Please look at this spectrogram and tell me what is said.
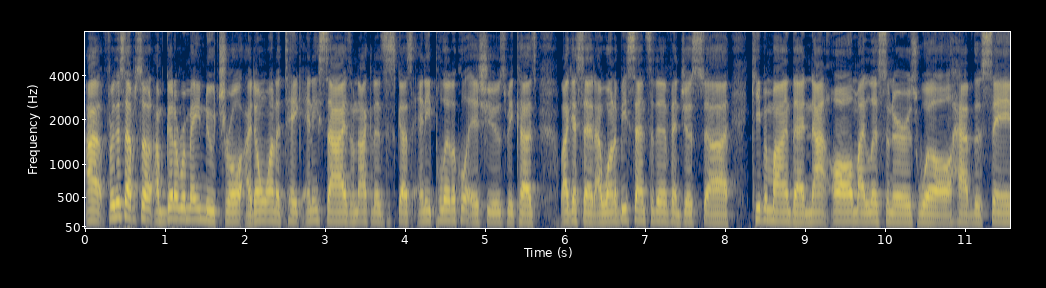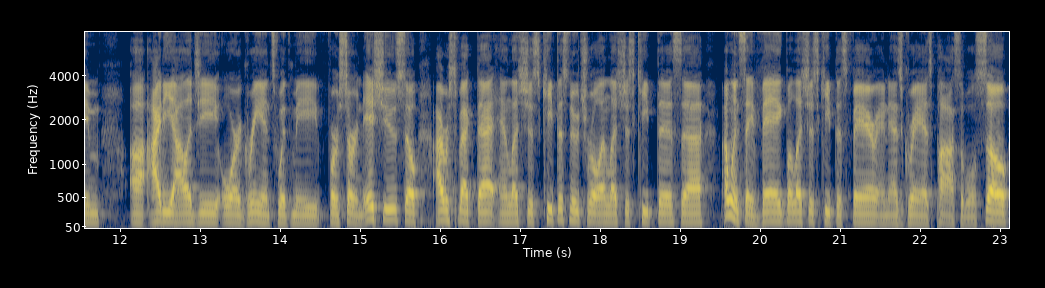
uh, for this episode, I'm going to remain neutral. I don't want to take any sides. I'm not going to discuss any political issues because, like I said, I want to be sensitive and just uh, keep in mind that not all my listeners will have the same uh, ideology or agreements with me for certain issues. So I respect that, and let's just keep this neutral and let's just keep this. Uh, I wouldn't say vague, but let's just keep this fair and as gray as possible. So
